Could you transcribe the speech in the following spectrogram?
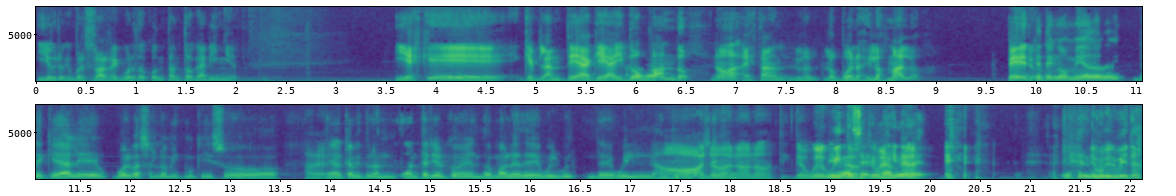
Y yo creo que por eso la recuerdo con tanto cariño. Y es que, que plantea que hay dos bandos, ¿no? Están lo- los buenos y los malos. Pero. Es que tengo miedo de, de que Ale vuelva a hacer lo mismo que hizo en el capítulo an- anterior con el domable de Will, Wi- de Will No, ¿cómo se no, no, no. De Will Wheaton, ¿te imaginas? breve- De Will Wheaton.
